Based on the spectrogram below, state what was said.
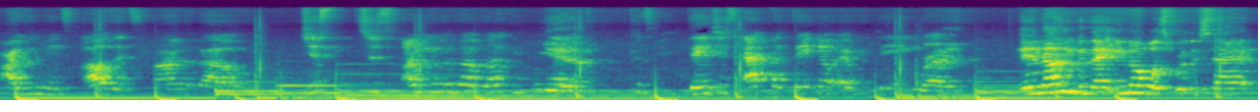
arguments all the time about just just arguing about black people. Yeah, because they just act like they know everything. Right. And not even that. You know what's really sad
